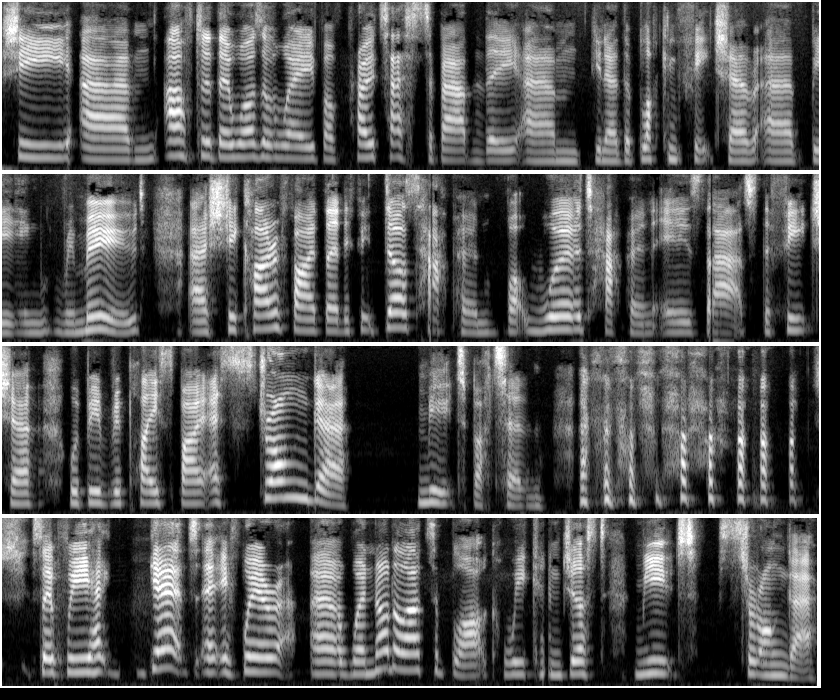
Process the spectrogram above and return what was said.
she um, after there was a wave of protests about the um, you know the blocking feature uh, being removed, uh, she clarified that if it does happen, what would happen is that the feature would be replaced by a stronger mute button. so if we get if we're uh, we're not allowed to block, we can just mute stronger.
